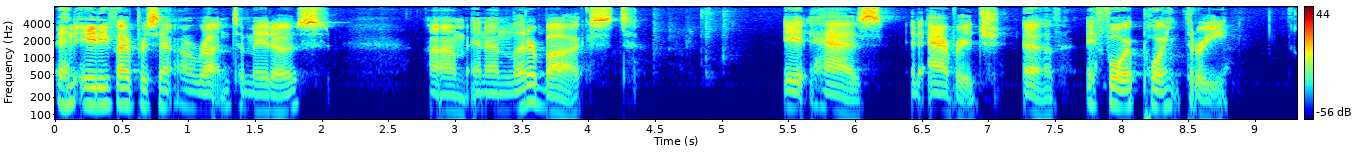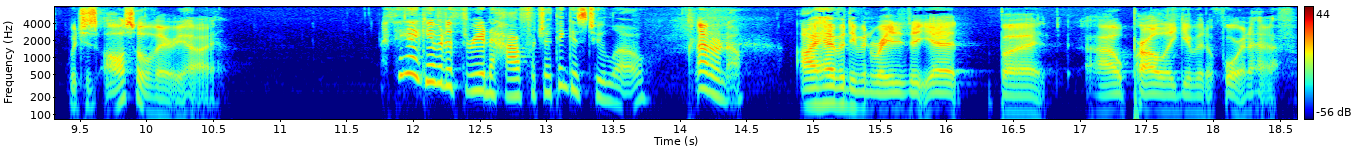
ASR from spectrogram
and 85% on Rotten Tomatoes. Um, and on Letterboxd, it has an average of a 4.3, which is also very high. I think I gave it a three and a half, which I think is too low. I don't know. I haven't even rated it yet, but I'll probably give it a four and a half.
